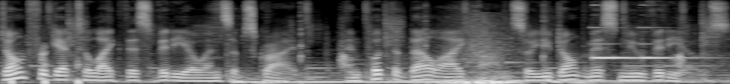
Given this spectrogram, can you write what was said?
Don't forget to like this video and subscribe, and put the bell icon so you don't miss new videos.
